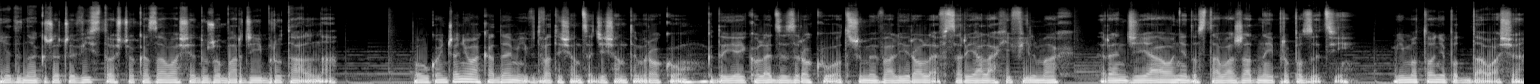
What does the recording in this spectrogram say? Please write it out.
Jednak rzeczywistość okazała się dużo bardziej brutalna. Po ukończeniu akademii w 2010 roku, gdy jej koledzy z roku otrzymywali role w serialach i filmach, Renji Yao nie dostała żadnej propozycji. Mimo to nie poddała się.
